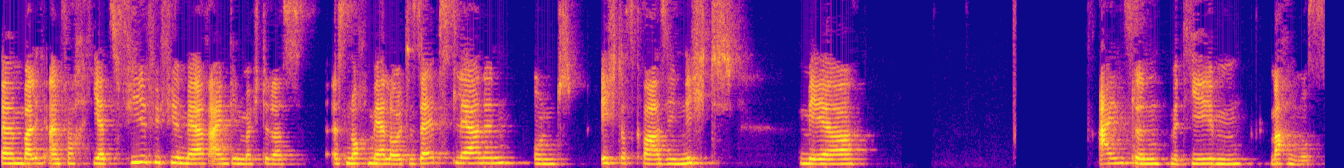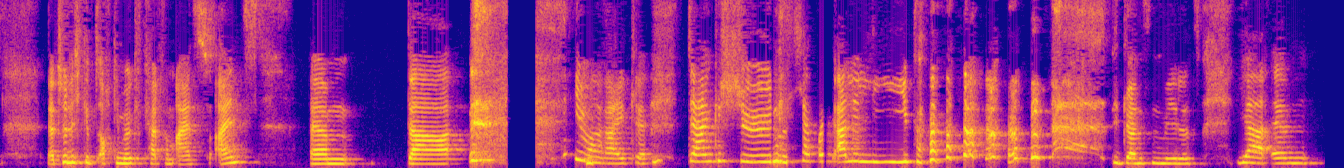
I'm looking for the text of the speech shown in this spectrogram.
ähm, weil ich einfach jetzt viel, viel, viel mehr reingehen möchte, dass es noch mehr Leute selbst lernen und ich das quasi nicht mehr einzeln mit jedem machen muss. Natürlich gibt es auch die Möglichkeit vom 1 zu 1. Ähm, da, lieber Reike, Dankeschön. Ich habe euch alle lieb. die ganzen Mädels. Ja, ähm,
